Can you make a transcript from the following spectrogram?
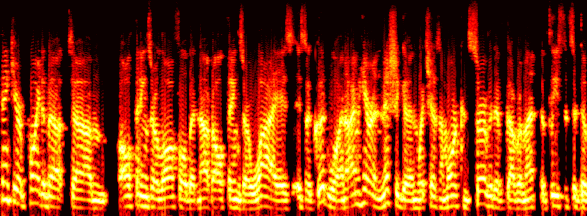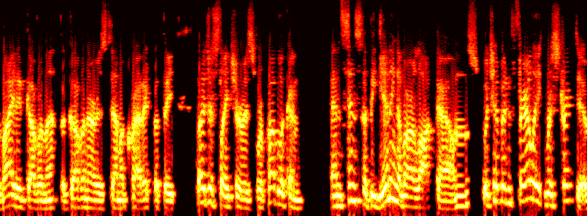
think your point about um, all things are lawful, but not all things are wise is a good one. I'm here in Michigan, which has a more conservative government. At least it's a divided government. The governor is Democratic, but the legislature is Republican. And since the beginning of our lockdowns, which have been fairly restrictive,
